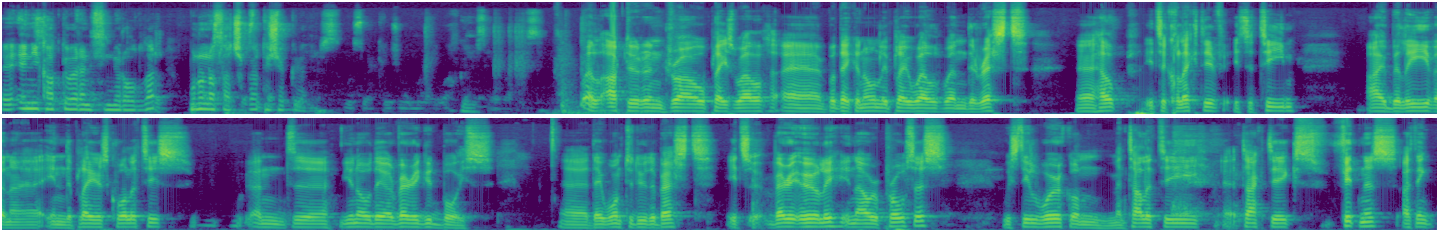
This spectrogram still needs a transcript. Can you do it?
e, en iyi katkı veren isimler oldular. Bunu nasıl açıklar? Teşekkür ederiz. Well, Arthur and Joao plays well, uh, but they can only play well when the rest uh, help. It's a collective, it's a team. I believe and uh, in the players' qualities, and uh, you know they are very good boys. Uh, they want to do the best. It's uh, very early in our process. We still work on mentality, uh, tactics, fitness. I think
